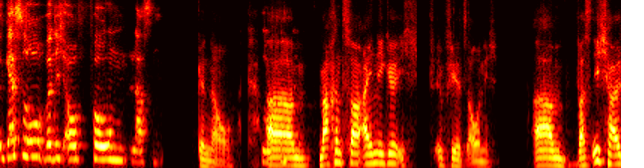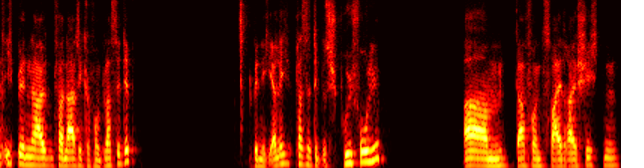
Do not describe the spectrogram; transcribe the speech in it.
Gesso würde ich auf Foam lassen. Genau. So. Ähm, machen zwar einige, ich empfehle es auch nicht. Ähm, was ich halt, ich bin halt ein Fanatiker von Plastidip. Bin ich ehrlich. Plastidip ist Sprühfolie. Ähm, davon zwei, drei Schichten.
